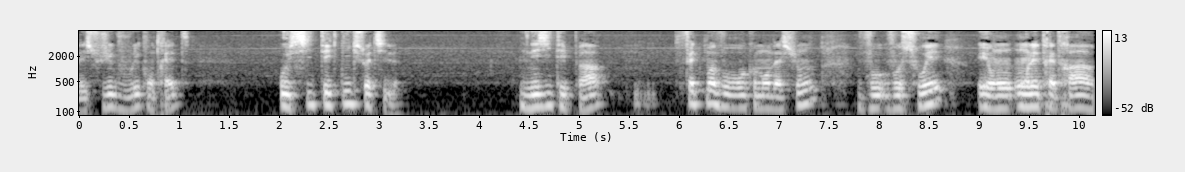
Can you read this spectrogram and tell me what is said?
les sujets que vous voulez qu'on traite, aussi techniques soient-ils. N'hésitez pas, faites-moi vos recommandations, vos, souhaits, et on, les traitera,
